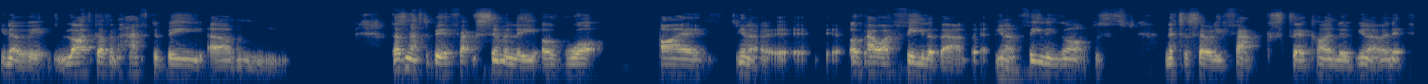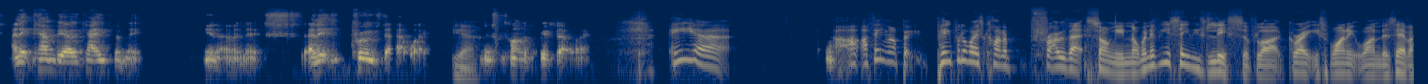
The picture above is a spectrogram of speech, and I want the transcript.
You know, it, life doesn't have to be um, doesn't have to be a facsimile of what I you know of how I feel about it. You know, feelings aren't just necessarily facts. They're kind of you know, and it and it can be okay for me. You know, and it's and it proved that way. Yeah. It's kind of proved that way. He, uh, I think like, people always kind of throw that song in. Like, whenever you see these lists of like greatest one hit wonders ever,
